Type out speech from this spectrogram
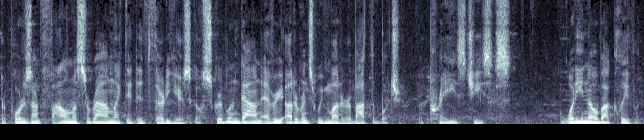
Reporters aren't following us around like they did 30 years ago, scribbling down every utterance we mutter about the butcher. But praise Jesus. What do you know about Cleveland?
